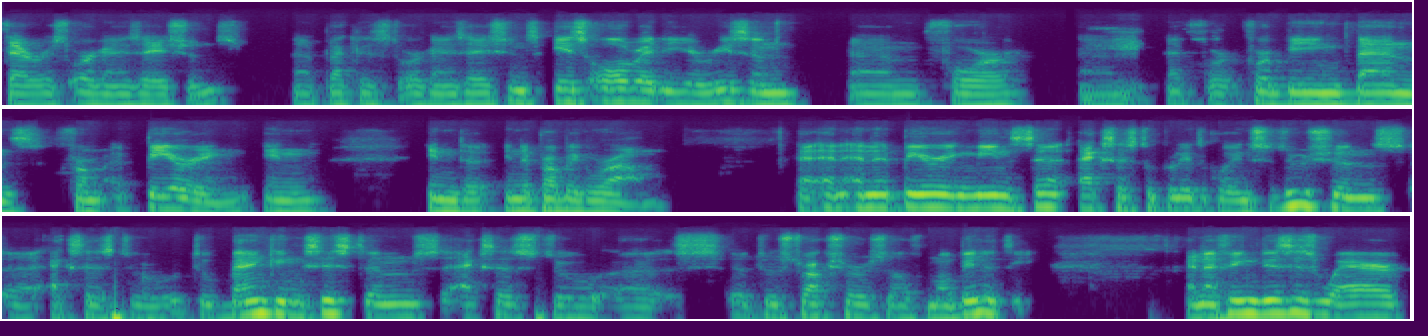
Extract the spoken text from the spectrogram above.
terrorist organizations, uh, blacklisted organizations, is already a reason um, for um, for for being banned from appearing in in the in the public realm and, and appearing means access to political institutions, uh, access to, to banking systems, access to, uh, to structures of mobility. And I think this is where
